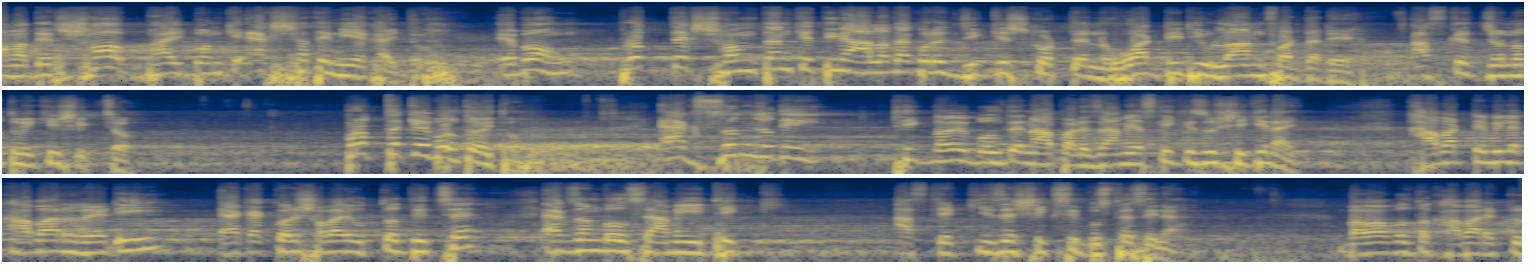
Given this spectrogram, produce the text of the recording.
আমাদের সব ভাই বোনকে একসাথে নিয়ে খাইতো এবং প্রত্যেক সন্তানকে তিনি আলাদা করে জিজ্ঞেস করতেন what did you learn for the day আজকের জন্য তুমি কি শিখছ? প্রত্যেককে বলতে হইতো। একজন যদি ঠিকভাবে বলতে না পারে যে, আমি আজকে কিছু শিখি নাই। খাবার টেবিলে খাবার রেডি এক এক করে সবাই উত্তর দিচ্ছে। একজন বলছে, আমি ঠিক আজকে কি যে শিখছি বুঝতেছি না। বাবা বলতো, খাবার একটু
